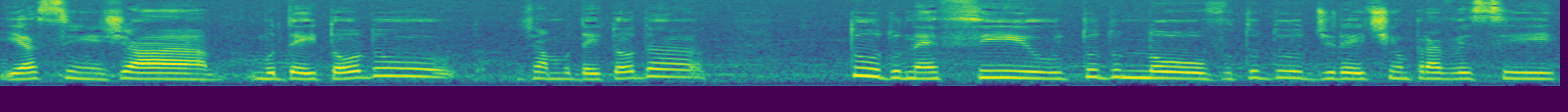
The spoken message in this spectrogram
E assim, já mudei todo, já mudei toda tudo, né? Fio, tudo novo, tudo direitinho para ver se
